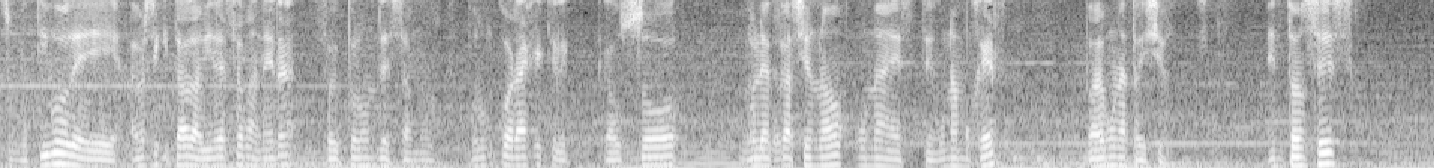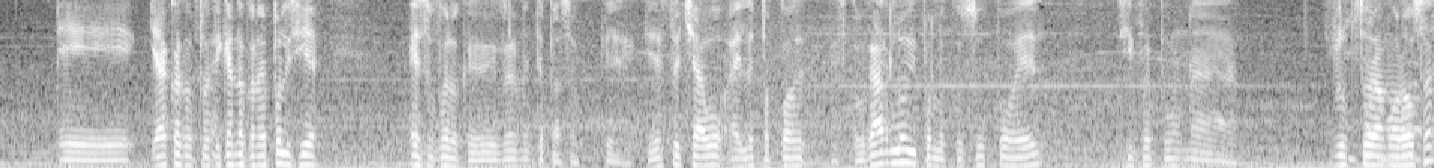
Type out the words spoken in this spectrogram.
su motivo de haberse quitado la vida de esa manera fue por un desamor, por un coraje que le causó o le ocasionó una, este, una mujer por alguna traición. Entonces, eh, ya cuando platicando con el policía, eso fue lo que realmente pasó. Que, que este chavo, a él le tocó descolgarlo y por lo que supo él, sí fue por una ruptura amorosa.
